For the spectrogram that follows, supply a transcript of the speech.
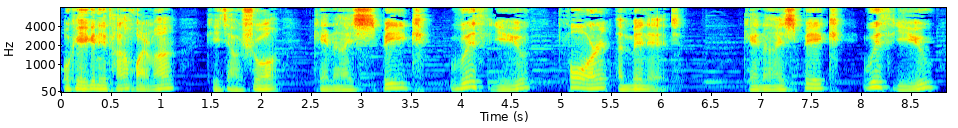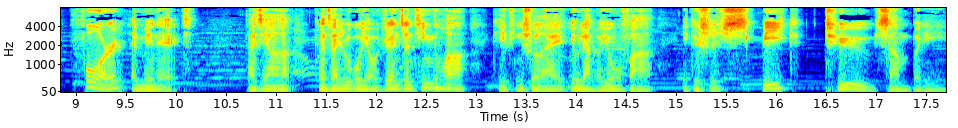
我可以跟你谈会儿吗？可以这样说：Can I speak with you for a minute？Can I speak with you for a minute？大家刚才如果有认真听的话。可以听出来有两个用法，一个是 speak to somebody，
